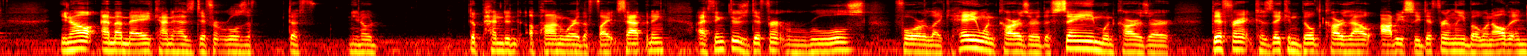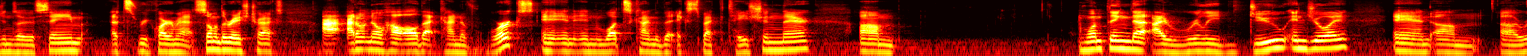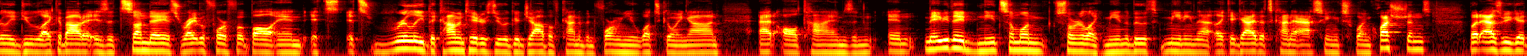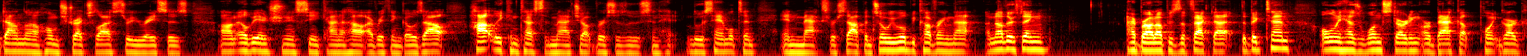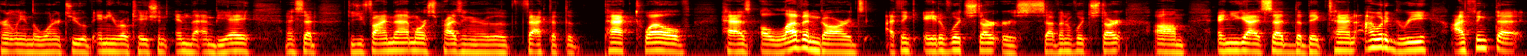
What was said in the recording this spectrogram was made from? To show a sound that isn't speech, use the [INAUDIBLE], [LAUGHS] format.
you know, MMA kind of has different rules of, the, you know, dependent upon where the fight's happening. I think there's different rules for like, hey, when cars are the same, when cars are different, because they can build cars out obviously differently, but when all the engines are the same, that's requirement at some of the racetracks. I, I don't know how all that kind of works and, and what's kind of the expectation there. Um, one thing that I really do enjoy and um, uh, really do like about it is it's Sunday, it's right before football, and it's it's really the commentators do a good job of kind of informing you what's going on at all times, and and maybe they need someone sort of like me in the booth, meaning that like a guy that's kind of asking explain questions. But as we get down the home stretch, last three races, um, it'll be interesting to see kind of how everything goes out. Hotly contested matchup versus Lewis, and, Lewis Hamilton and Max Verstappen. So we will be covering that. Another thing I brought up is the fact that the Big Ten only has one starting or backup point guard currently in the one or two of any rotation in the NBA. And I said, did you find that more surprising or the fact that the Pac 12 has 11 guards, I think eight of which start or seven of which start? Um, and you guys said the Big Ten. I would agree. I think that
